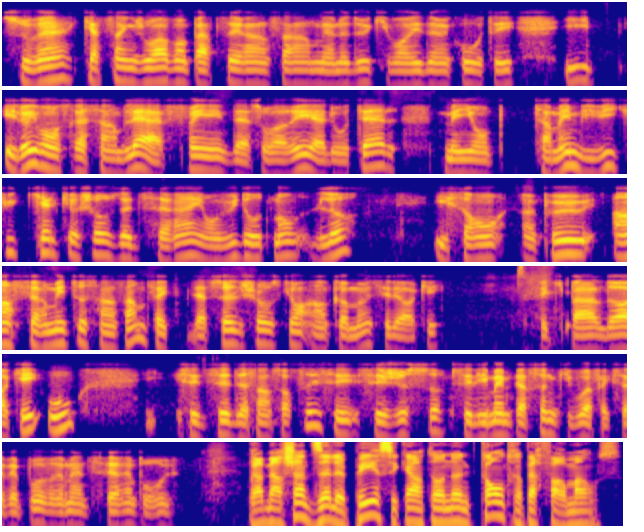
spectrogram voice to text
Souvent, quatre, cinq joueurs vont partir ensemble. Il y en a deux qui vont aller d'un côté. et là, ils vont se rassembler à la fin de la soirée à l'hôtel, mais ils ont quand même vécu quelque chose de différent. Ils ont vu d'autres mondes. Là, ils sont un peu enfermés tous ensemble. Fait que la seule chose qu'ils ont en commun, c'est le hockey. Fait qu'ils parlent de hockey ou c'est difficile de s'en sortir, c'est juste ça. C'est les mêmes personnes qui voient. Fait que ça fait pas vraiment différent pour eux. Brad Marchand disait le pire, c'est quand on a une contre-performance.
